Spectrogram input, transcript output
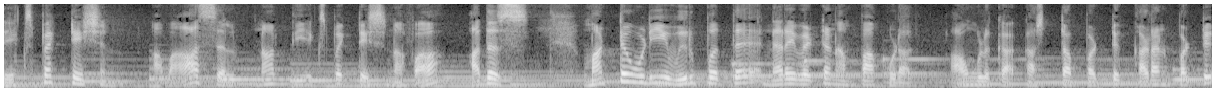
the expectation of ah self not the expectation of ah others மற்றவுடைய விருப்பத்தை நிறைவேற்ற நம்ம பார்க்கக்கூடாது. அவங்களுக்கு கஷ்டப்பட்டு கடன் பட்டு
